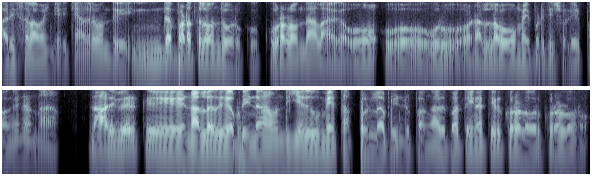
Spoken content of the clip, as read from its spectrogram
பரிசெல்லாம் வாங்கியிருக்கேன். அதில் வந்து இந்த படத்தில் வந்து ஒரு கு- வந்து அழகாக ஓ ஓ- உரு நல்ல ஓமைப்படுத்தி சொல்லியிருப்பாங்க. என்னென்னா நாலு பேருக்கு நல்லது அப்படின்னா வந்து எதுவுமே தப்பு இல்லை அப்படின்னு இருப்பாங்க. அது பார்த்தீங்கன்னா திருக்குறளில் ஒரு குறள் வரும்.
